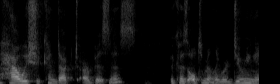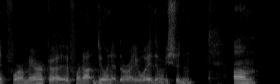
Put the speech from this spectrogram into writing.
how we should conduct our business because ultimately we're doing it for America. If we're not doing it the right way, then we shouldn't. Um,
